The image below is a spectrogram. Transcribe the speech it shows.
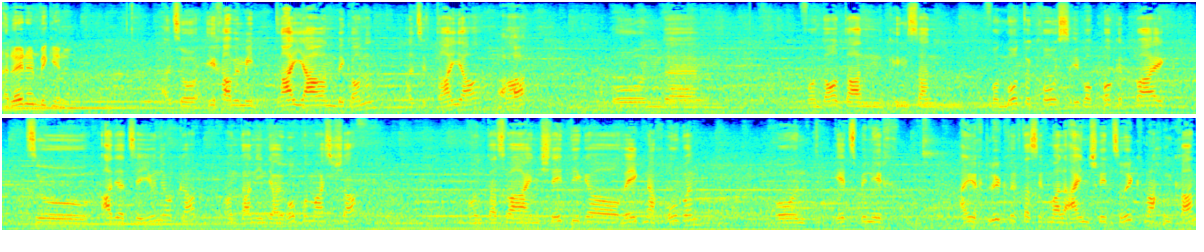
Rennen beginnen? Also ich habe mit drei Jahren begonnen, als ich drei Jahre war. Und ähm, von dort an ging es dann von Motocross über Pocketbike zu ADAC Junior Cup und dann in die Europameisterschaft. Und das war ein stetiger Weg nach oben. Und jetzt bin ich eigentlich glücklich, dass ich mal einen Schritt zurück machen kann,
